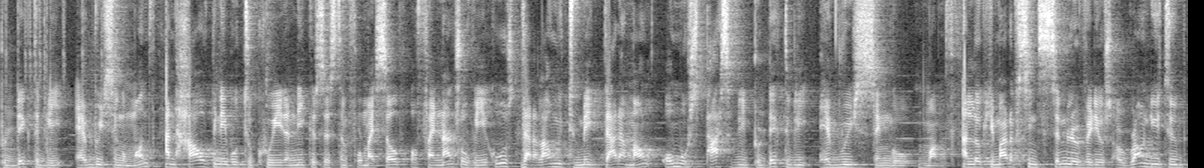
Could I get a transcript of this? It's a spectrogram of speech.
predictably every single month and how I've been able to create an ecosystem for myself of financial vehicles that allow me to make that amount almost passively, predictably every single month. And look, you might have seen similar videos around YouTube,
